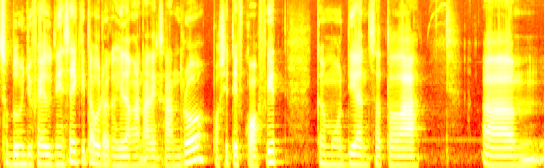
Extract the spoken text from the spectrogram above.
sebelum Juve Indonesia kita udah kehilangan Alexandro positif covid kemudian setelah um,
